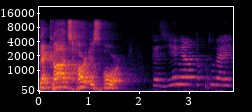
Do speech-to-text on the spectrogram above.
that God's heart is for. To jest ziemia, do której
